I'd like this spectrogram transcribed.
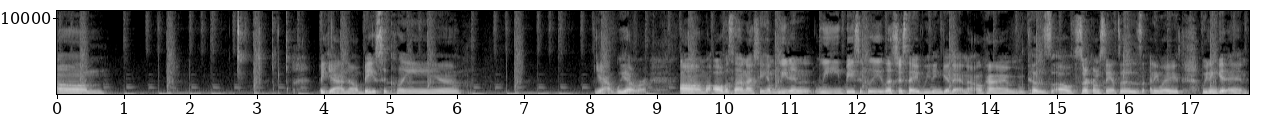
Um, but yeah, no, basically, yeah, we ever. Um, all of a sudden I see him. We didn't. We basically let's just say we didn't get in. Okay, because of circumstances. Anyways, we didn't get in,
